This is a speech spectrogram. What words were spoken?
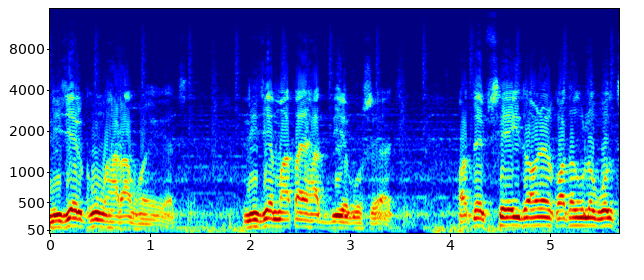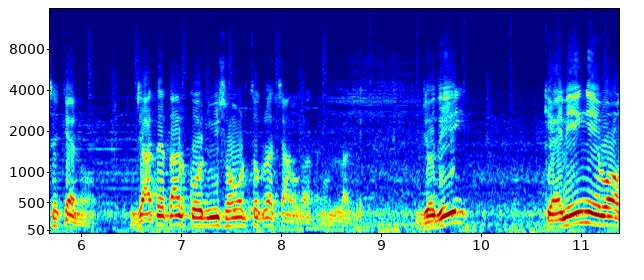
নিজের ঘুম হারাম হয়ে গেছে। নিজে মাথায় হাত দিয়ে বসে আছে। অতএব সে এই ধরনের কথাগুলো বলছে কেন? যাতে তার কর্মী সমর্থকরা চাঙ্গা লাগে। যদি ক্যানিং এবং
